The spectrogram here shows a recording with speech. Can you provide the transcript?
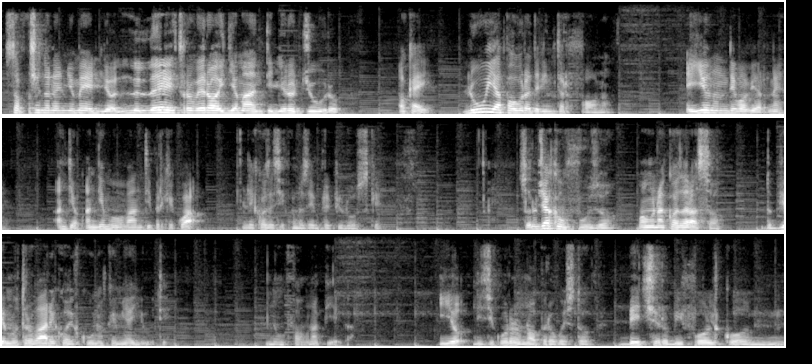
sto facendo nel mio meglio, lei troverò i diamanti, glielo giuro. Ok, lui ha paura dell'interfono. E io non devo averne? Andiamo, andiamo avanti perché qua le cose si fanno sempre più losche. Sono già confuso, ma una cosa la so. Dobbiamo trovare qualcuno che mi aiuti. Non fa una piega. Io di sicuro non opero questo becero bifolco mm,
